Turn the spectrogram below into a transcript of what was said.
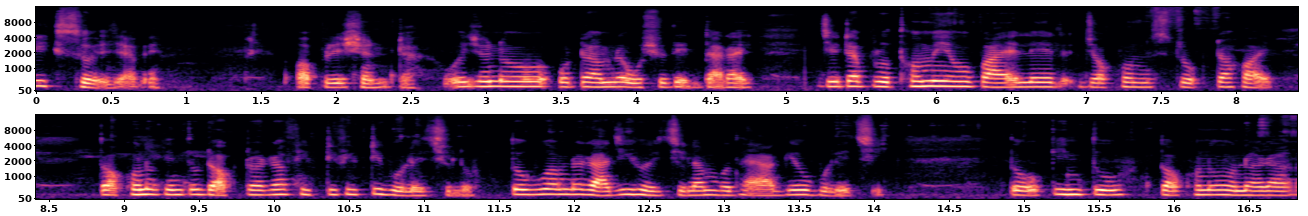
রিক্স হয়ে যাবে। অপারেশনটা। ওই জন্য ওটা আমরা ওষুধের দ্বারাই। যেটা প্রথমে ও পায়েলের যখন স্ট্রোকটা হয়, তখনও কিন্তু ডক্টররা ফিফটি ফিফটি বলেছিল। তবু আমরা রাজি হয়েছিলাম বোধহয় আগেও বলেছি। তো কিন্তু তখনও ওনারা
